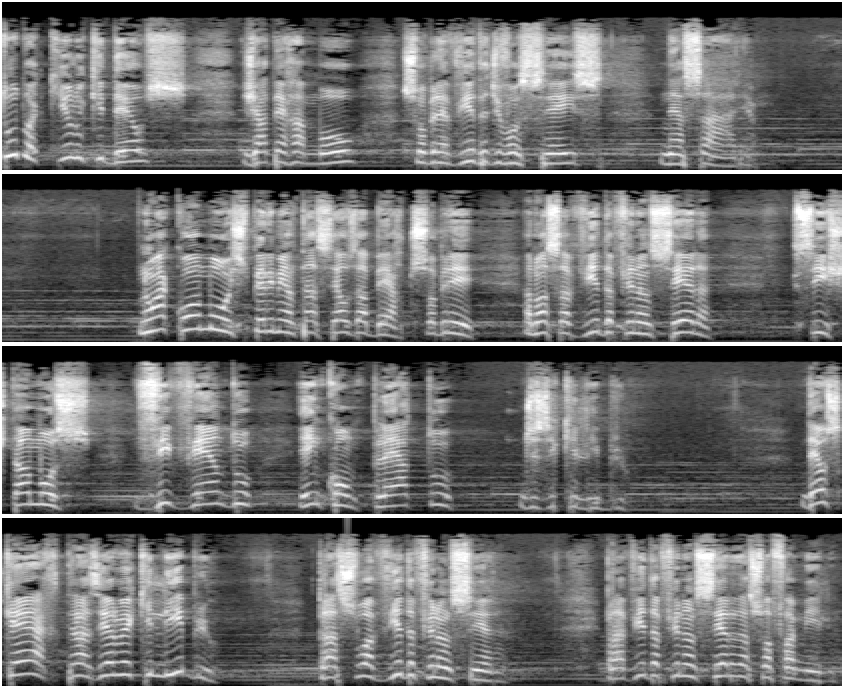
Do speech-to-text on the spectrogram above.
tudo aquilo que Deus já derramou sobre a vida de vocês nessa área. Não há como experimentar céus abertos sobre a nossa vida financeira se estamos vivendo em completo desequilíbrio. Deus quer trazer o equilíbrio para a sua vida financeira, para a vida financeira da sua família.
